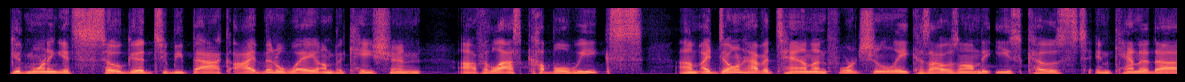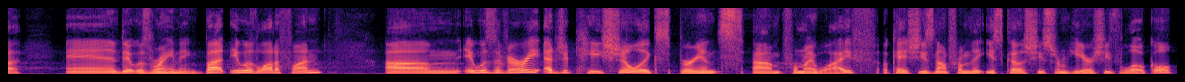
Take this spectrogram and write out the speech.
Good morning. It's so good to be back. I've been away on vacation uh, for the last couple weeks. Um, I don't have a tan, unfortunately, because I was on the East Coast in Canada and it was raining, but it was a lot of fun. Um, it was a very educational experience um, for my wife. Okay, she's not from the East Coast, she's from here, she's local.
